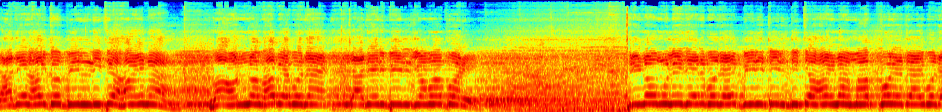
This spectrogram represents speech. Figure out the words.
তাদের হয়তো বিল দিতে হয় না, বা অন্যভাবে বোধ তাদের বিল জমা পড়ে। তৃণমূলীদের বোধ বিল টিল দিতে হয় না, মাফ করে দেয় বোধ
